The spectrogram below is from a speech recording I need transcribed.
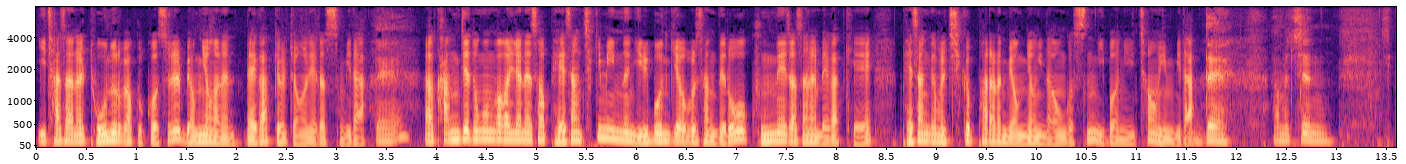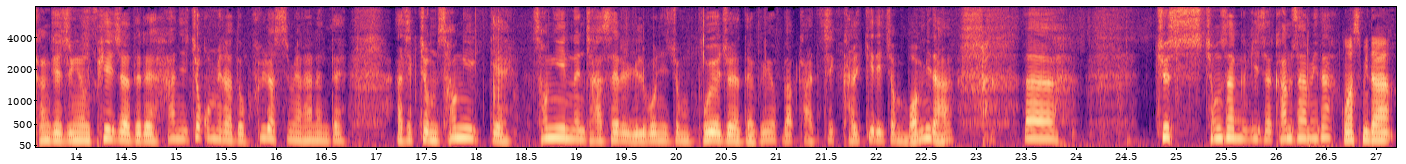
이 자산을 돈으로 바꿀 것을 명령하는 매각 결정을 내렸습니다. 네. 어, 강제 동원과 관련해서 배상 책임이 있는 일본 기업을 상대로 국내 자산을 매각해 배상금을 지급하라는 명령이 나온 것은 이번이 처음입니다. 네. 아무튼 강제징용 피해자들의 한이 조금이라도 풀렸으면 하는데 아직 좀 성의 있게 성의 있는 자세를 일본이 좀 보여줘야 되고요. 아직 갈 길이 좀 멉니다. 아, 주스 정상근 기자 감사합니다. 고맙습니다.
